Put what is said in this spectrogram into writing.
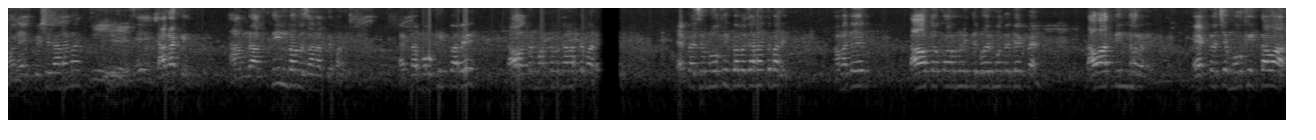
অনেক বেশি জানে না? এই জানাকে আমরা তিনভাবে জানাতে পারি। একটা মৌখিকভাবে দাওয়াতের মাধ্যমে জানাতে পারে। একটা হচ্ছে মৌখিকভাবে জানাতে পারে। আমাদের দাওয়াত কর্মনীতি বইয়ের মধ্যে দেখবেন, দাওয়াত তিন ধরনের। একটা হচ্ছে মৌখিক দাওয়াত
